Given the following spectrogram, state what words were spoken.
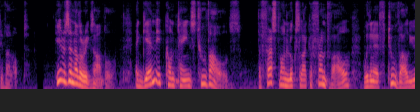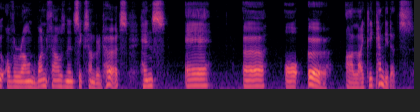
developed. Here is another example. Again, it contains two vowels. The first one looks like a front vowel with an F2 value of around 1600 Hz, hence e, er, or er are likely candidates.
